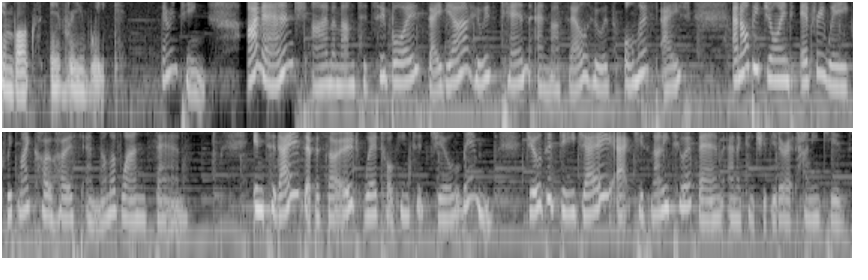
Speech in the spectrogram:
inbox every week. Parenting. I'm Ange. I'm a mum to two boys, Xavier, who is 10, and Marcel, who is almost 8. And I'll be joined every week with my co host and mum of one, Sam. In today's episode, we're talking to Jill Lim. Jill's a DJ at Kiss 92 FM and a contributor at Honey Kids.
